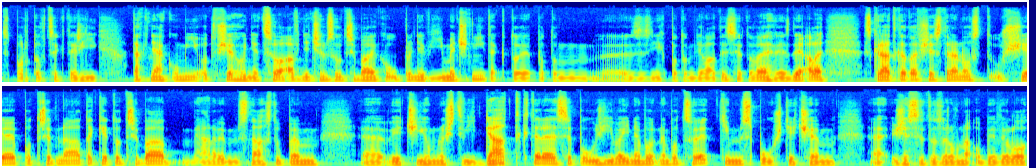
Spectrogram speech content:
sportovce, kteří tak nějak umí od všeho něco a v něčem jsou třeba jako úplně výjimeční, tak to je potom, eh, z nich potom dělá ty světové hvězdy, ale zkrátka ta všestranost už je potřebná, tak je to třeba, já nevím, s nástupem eh, většího množství dat, které se používají, nebo, nebo co je tím spouštěčem, eh, že se to zrovna objevilo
